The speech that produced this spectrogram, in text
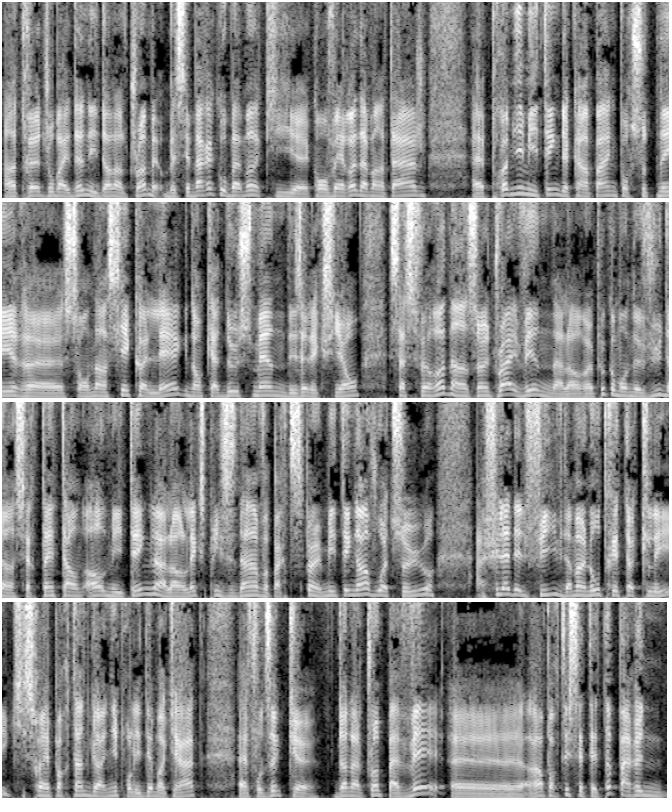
entre Joe Biden et Donald Trump, ben, c'est Barack Obama qui euh, qu'on verra davantage. Premier meeting de campagne pour soutenir son ancien collègue, donc à deux semaines des élections. Ça se fera dans un drive-in, alors un peu comme on a vu dans certains town hall meetings. Alors l'ex-président va participer à un meeting en voiture à Philadelphie, évidemment un autre État clé qui sera important de gagner pour les démocrates. Il faut dire que Donald Trump avait euh, remporté cet État par une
